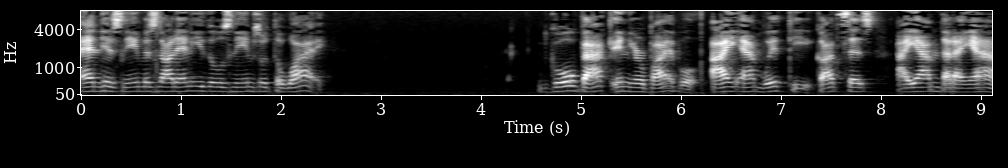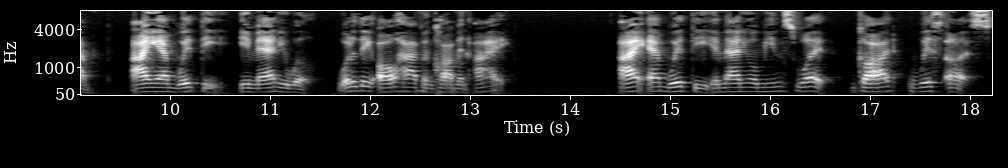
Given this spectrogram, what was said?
And his name is not any of those names with the Y. Go back in your Bible. I am with thee. God says, I am that I am. I am with thee. Emmanuel. What do they all have in common? I. I am with thee. Emmanuel means what? God with us.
